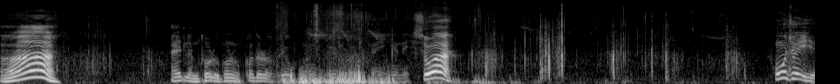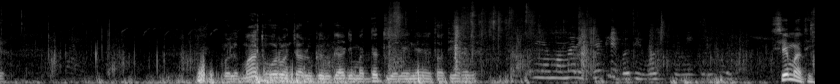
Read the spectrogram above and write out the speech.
હા. એટલે થોડું ઘણું કદડો શું શું જોઈએ બોલો માથું વરવાનું ચાલુ કર્યું ગાડીમાં દતી લઈને તો અત્યારે હવે. એમાં મારી કેટલી બધી વસ્તુ નીકળી શેમાંથી?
